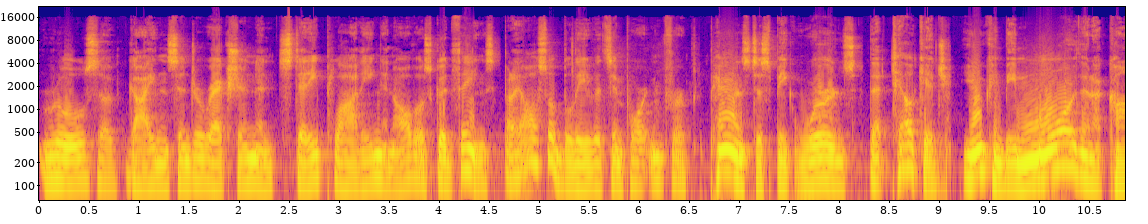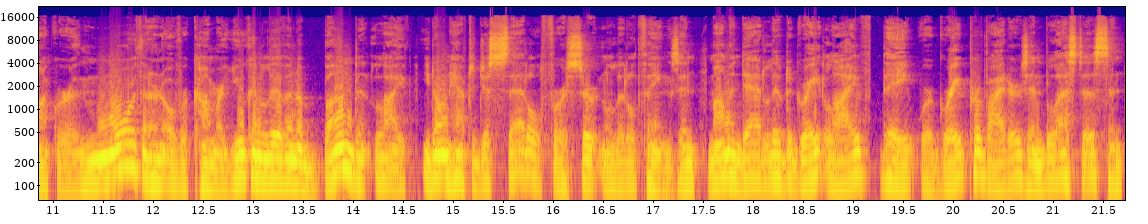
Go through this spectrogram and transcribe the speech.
rules of guidance and direction and steady plotting and all those good things. But I also believe it's important for parents to speak words that tell kids you can be more than a conqueror, more than an overcomer. You can live an abundant life. You don't have to just settle for certain little things. And mom and dad lived a great life. They were great providers and blessed us and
